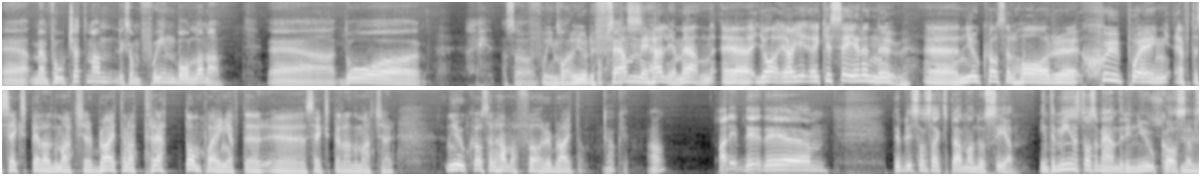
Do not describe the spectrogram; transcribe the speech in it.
eh, men fortsätter man liksom få in bollarna, eh, då Alltså, Få in bara gjorde fem sex. i helgen, men eh, jag, jag, jag, kan säga det nu. Eh, Newcastle har eh, sju poäng efter sex spelade matcher. Brighton har 13 poäng efter eh, sex spelade matcher. Newcastle hamnar före Brighton. Okay. Ja. Ja, det, det, det, det, blir som sagt spännande att se. Inte minst vad som händer i Newcastles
